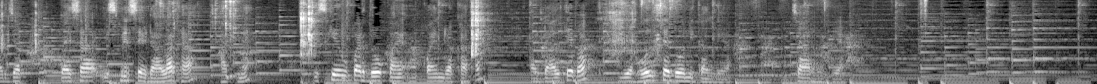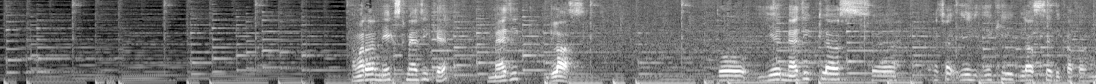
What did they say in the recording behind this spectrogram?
और जब पैसा इसमें से डाला था हाथ में। इसके ऊपर दो कॉइन रखा था और डालते वक्त ये होल से दो निकल गया। चार हो गया। हमारा नेक्स्ट मैजिक है मैजिक ग्लास। तो ये मैजिक ग्लास अच्छा एक एक ही ग्लास से दिखाता हूँ।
